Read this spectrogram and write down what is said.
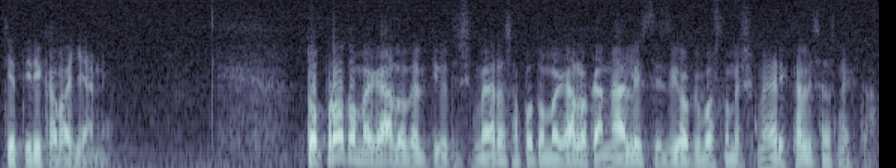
και τη Ρίκα Βαγιάννη. Το πρώτο μεγάλο δελτίο της ημέρας από το μεγάλο κανάλι στις 2 ακριβώς το μεσημέρι. Καλή σας νύχτα.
